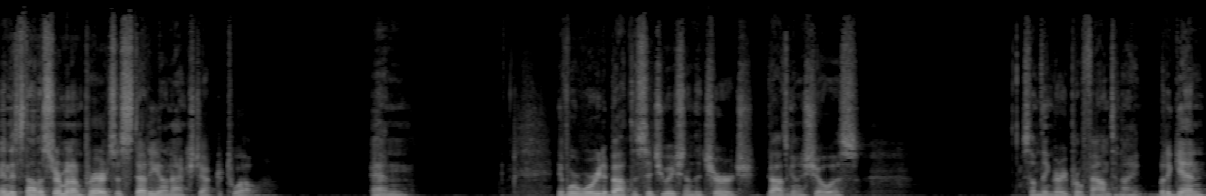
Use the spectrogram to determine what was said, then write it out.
And it's not a sermon on prayer, it's a study on Acts chapter 12. And if we're worried about the situation of the church, God's going to show us something very profound tonight. But again,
